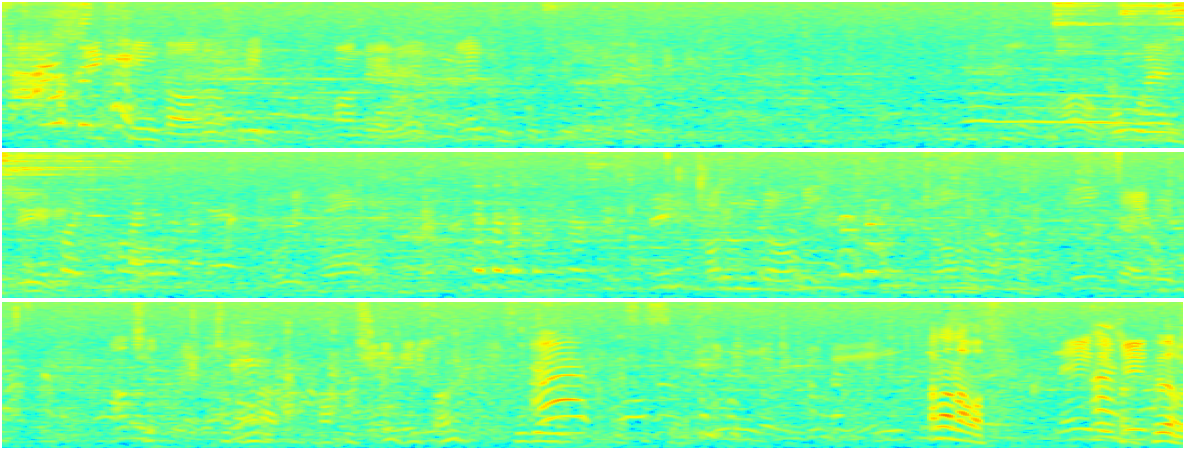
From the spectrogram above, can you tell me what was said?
16,384. Oh, OMG. Holy crap. 확인더니 inside it. 아무도 플레이가. 저거 두개 아. 롤링. 하나 남았어 그다음.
